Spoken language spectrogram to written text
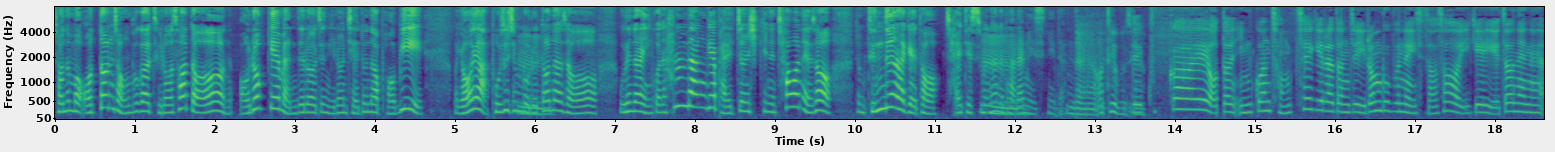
저는 뭐 어떤 정부가 들어서던 어렵게 만들어진 이런 제도나 법이 뭐 여야 보수 진보를 음. 떠나서 우리나라 인권을 한 단계 발전시키는 차원에서 좀 든든하게 더 잘 됐으면 하는 음. 바람이 있습니다. 네, 어떻게 보세요? 네, 국가의 어떤 인권 정책이라든지 이런 부분에 있어서 이게 예전에는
